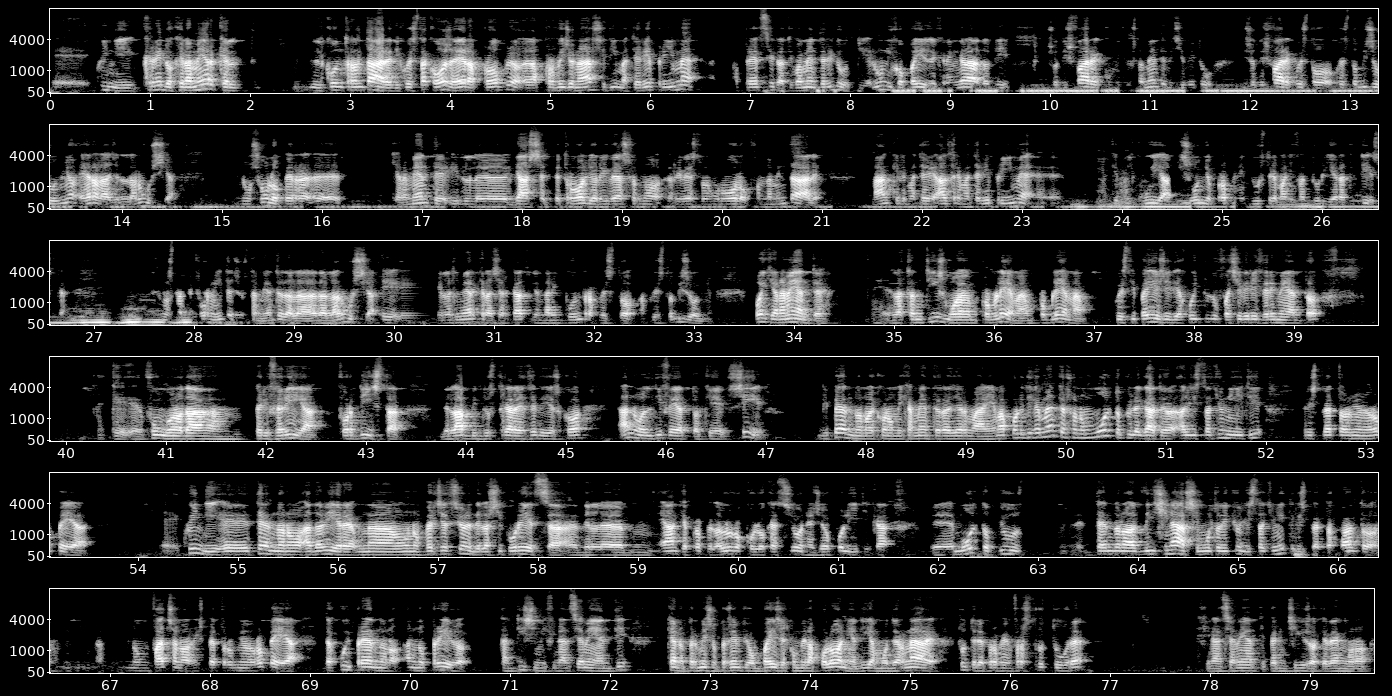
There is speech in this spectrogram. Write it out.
Eh, quindi credo che la Merkel il contraltare di questa cosa era proprio approvvigionarsi di materie prime a prezzi relativamente ridotti. E l'unico paese che era in grado di soddisfare, come giustamente dicevi tu, di soddisfare questo, questo bisogno era la, la, Russia, non solo per, eh, chiaramente il gas e il petrolio rivestono, rivestono un ruolo fondamentale, ma anche materie, altre materie prime eh, di cui ha bisogno proprio l'industria manifatturiera tedesca sono state fornite giustamente dalla, dalla Russia e, e, la Merkel ha cercato di andare incontro a questo, a questo bisogno. Poi chiaramente eh, l'atlantismo è un problema, è un problema. Questi paesi a cui tu facevi riferimento, che fungono da periferia fordista dell'hub industriale tedesco, hanno il difetto che sì, dipendono economicamente dalla Germania, ma politicamente sono molto più legati agli Stati Uniti rispetto all'Unione Europea. Eh, quindi eh, tendono ad avere una, una percezione della sicurezza del, e anche proprio la loro collocazione geopolitica eh, molto più tendono ad avvicinarsi molto di più agli Stati Uniti rispetto a quanto non facciano rispetto all'Unione Europea, da cui prendono, hanno preso tantissimi finanziamenti che hanno permesso per esempio a un paese come la Polonia di ammodernare tutte le proprie infrastrutture, finanziamenti per inciso che vengono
